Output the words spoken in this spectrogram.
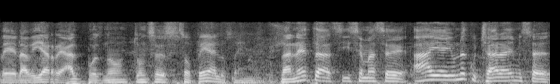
de la vida real, pues no. Entonces, Sopéalos ahí. la neta, sí se me hace. Ay, hay una cuchara ahí, mi cel-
